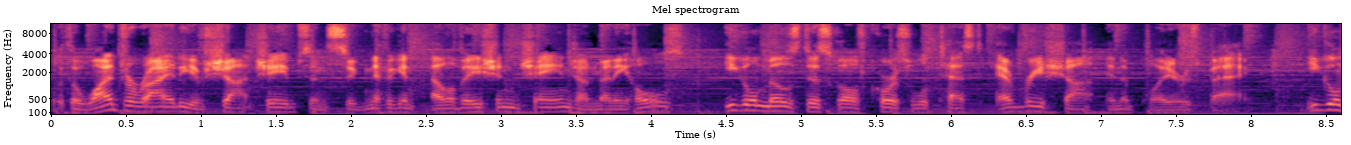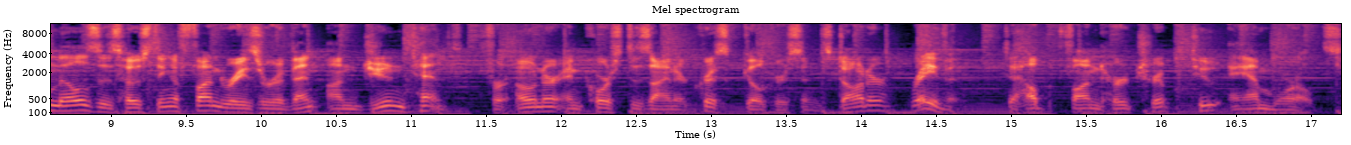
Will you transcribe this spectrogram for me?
With a wide variety of shot shapes and significant elevation change on many holes, Eagle Mills Disc Golf Course will test every shot in a player's bag. Eagle Mills is hosting a fundraiser event on June 10th for owner and course designer Chris Gilkerson's daughter, Raven, to help fund her trip to AM Worlds.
